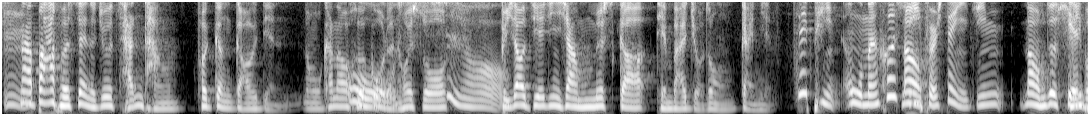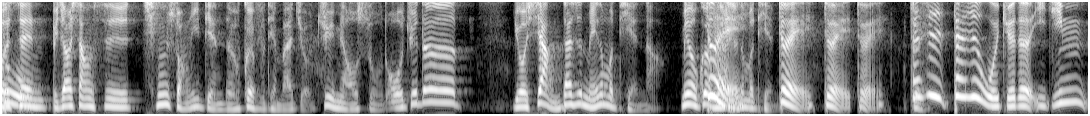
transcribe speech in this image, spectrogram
嗯。那八 percent 的就是残糖会更高一点。我看到喝过的人会说，是哦，比较接近像 Muscat 甜白酒这种概念。这瓶我们喝十一 percent 已经，那我们这十一 percent 比较像是清爽一点的贵腐甜白酒。据描述，我觉得有像，但是没那么甜呐、啊，没有贵腐甜那么甜。对对对，但是但是我觉得已经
